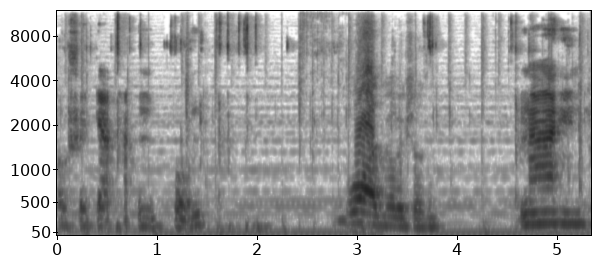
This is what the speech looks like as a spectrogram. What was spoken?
Oh shit, der hat einen Bogen. Boah, hat mir geschossen. Nein.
